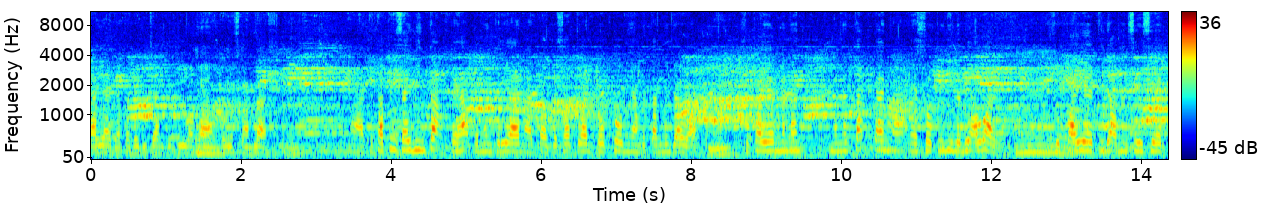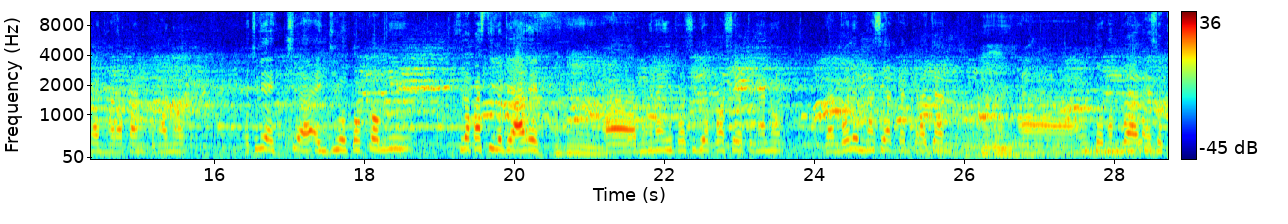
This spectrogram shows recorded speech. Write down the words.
rakyat daripada dijangkiti wabak Hmm. COVID-19. Uh, tetapi saya minta pihak kementerian atau persatuan tokom yang bertanggungjawab Hmm. supaya menetapkan uh, SOP ini lebih awal Hmm. supaya tidak mensia-siakan harapan penganut. Actually actu- uh, NGO Tokom ni sudah pasti lebih arif Mhm. uh, mengenai prosedur puasa penganut dan boleh menasihatkan kerajaan Mhm. uh, untuk membual SOP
